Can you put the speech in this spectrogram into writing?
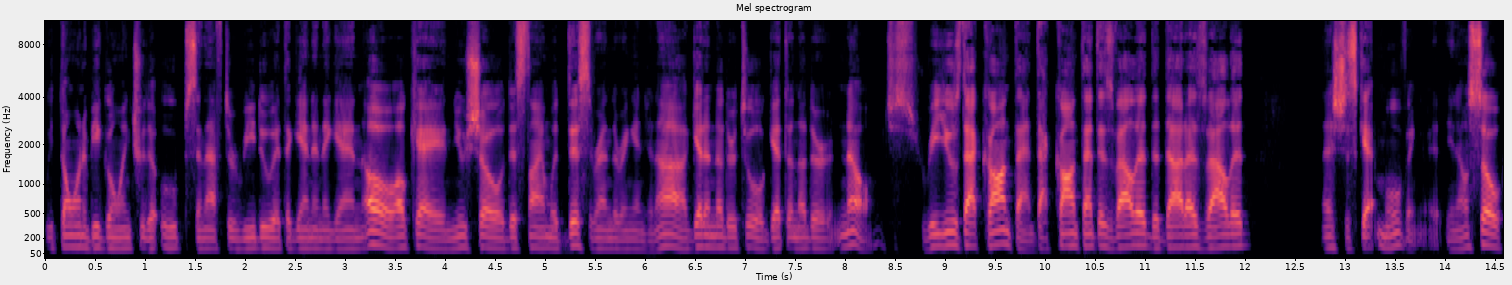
we don't want to be going through the oops and have to redo it again and again. Oh, okay, a new show this time with this rendering engine. Ah, get another tool, get another. No, just reuse that content. That content is valid. The data is valid. Let's just get moving. You know, so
